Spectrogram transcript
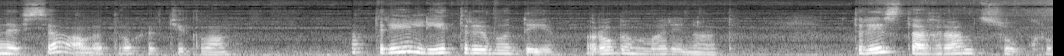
не вся, але трохи втікла. 3 літри води робимо маринад. 300 грам цукру,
